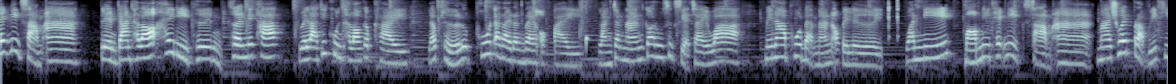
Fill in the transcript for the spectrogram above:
เทคนิค 3R เปลี่ยนการทะเลาะให้ดีขึ้น เคยไหมคะ เวลาที่คุณทะเลาะกับใคร แล้วเผลอหลุดพูดอะไรแรงๆออกไป หลังจากนั้นก็รู้สึกเสียใจว่าไม่น่าพูดแบบนั้นออกไปเลย วันนี้หมอมีเทคนิค 3R มาช่วยปรับวิธี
